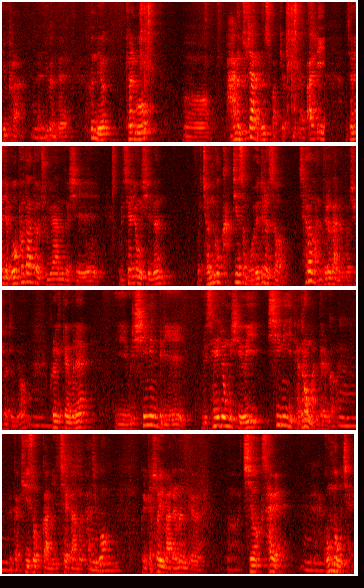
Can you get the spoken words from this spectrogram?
인프라 이건데 근데 여- 결국 어, 많은 투자를 하는 수밖에 없습니다. 빨리 저는 이제 무엇보다도 중요한 것이 우리 세종시는 뭐 전국 각지에서 모여들어서 새로 만들어가는 도시거든요. 그렇기 때문에 이 우리 시민들이 우리 세종시의 시민이 되도록 만드는 것. 음. 그러니까 귀속감, 일체감을 가지고 그러니까 소위 말하는 그 어, 지역 사회 음. 공동체를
